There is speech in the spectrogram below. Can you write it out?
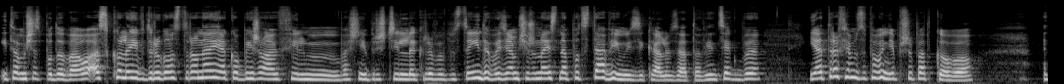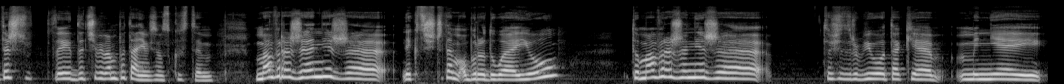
i to mi się spodobało, a z kolei w drugą stronę, jak obejrzałam film właśnie Priscilla Krywy Pustyni, dowiedziałam się, że ona jest na podstawie musicalu za to, więc jakby ja trafiam zupełnie przypadkowo. I też tutaj do ciebie mam pytanie w związku z tym. Mam wrażenie, że jak coś czytam o Broadwayu, to mam wrażenie, że to się zrobiło takie mniej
